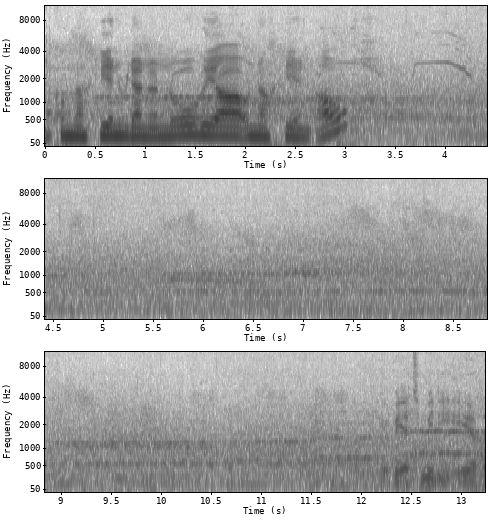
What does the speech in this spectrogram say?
Dann kommt nach hierhin wieder eine Noria und nach hierhin auch. Gewährt mir die Ehre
